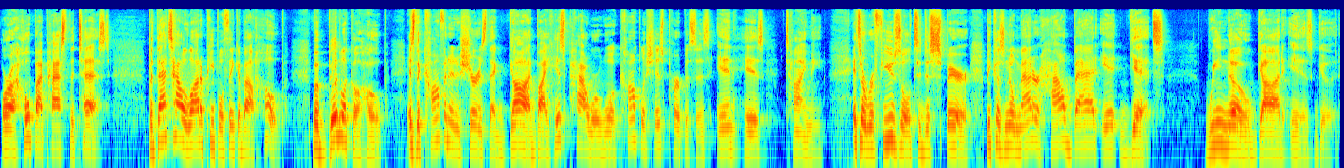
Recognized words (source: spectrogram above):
or I hope I pass the test. But that's how a lot of people think about hope. But biblical hope is the confident assurance that God, by His power, will accomplish His purposes in His timing. It's a refusal to despair because no matter how bad it gets, we know God is good.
